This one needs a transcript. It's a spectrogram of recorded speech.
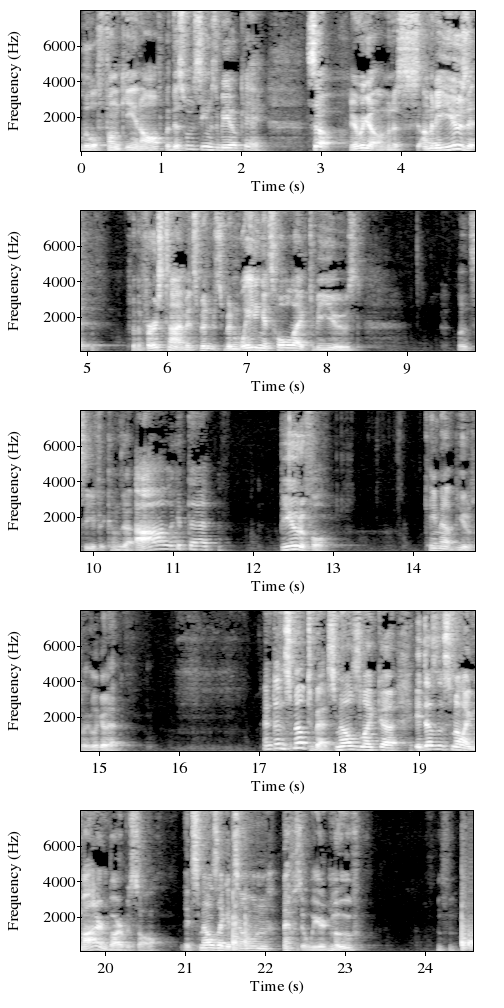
little funky and off, but this one seems to be okay. So here we go. I'm gonna I'm gonna use it for the first time. It's been it's been waiting its whole life to be used. Let's see if it comes out. Ah, look at that. Beautiful. Came out beautifully. Look at that. And it doesn't smell too bad. It smells like, uh, it doesn't smell like modern Barbasol. It smells like its own, that was a weird move.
